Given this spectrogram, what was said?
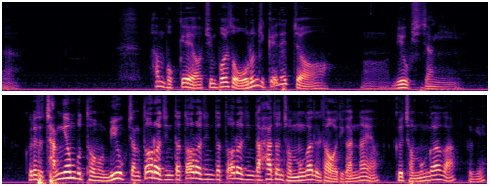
예. 한번 볼게요. 지금 벌써 오른 지 꽤 됐죠. 어, 미국 시장이. 그래서 작년부터 뭐 미국장 떨어진다 떨어진다 떨어진다 하던 전문가들 다 어디 갔나요? 그 전문가가 그게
